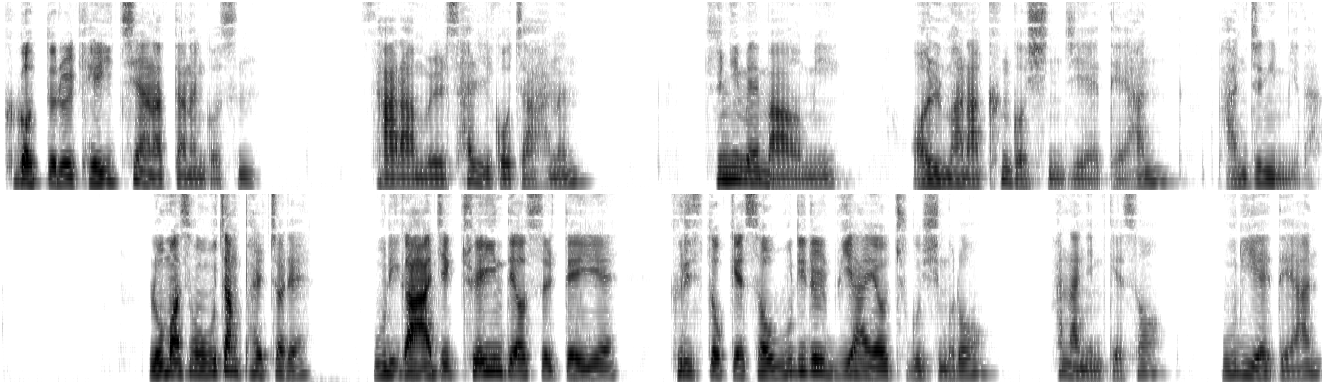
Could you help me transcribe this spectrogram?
그것들을 개의치 않았다는 것은 사람을 살리고자 하는 주님의 마음이 얼마나 큰 것인지에 대한 반증입니다. 로마서 5장 8절에 우리가 아직 죄인 되었을 때에 그리스도께서 우리를 위하여 죽으심으로 하나님께서 우리에 대한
